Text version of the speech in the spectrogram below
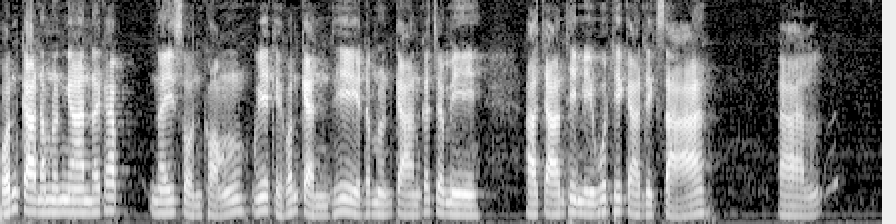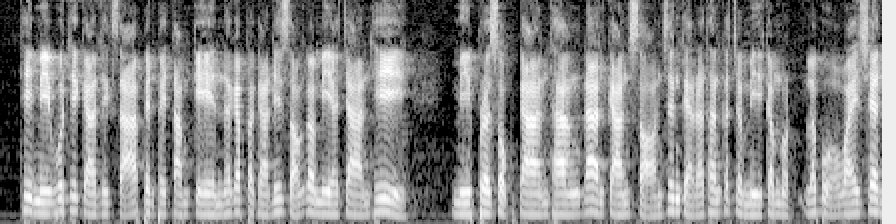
ผลการดำเนินงานนะครับในส่วนของวิทยาเขตขอนแก่นที่ดำเนินการก็จะมีอาจารย์ที่มีวุฒิการศึกษาที่มีวุฒิการศึกษาเป็นไปตามเกณฑ์นะครับ ประการที่ 2 ก็มีอาจารย์ที่มีประสบการณ์ทางด้านการสอน ซึ่งแต่ละท่านก็จะมีกำหนดระบุเอาไว้เช่น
